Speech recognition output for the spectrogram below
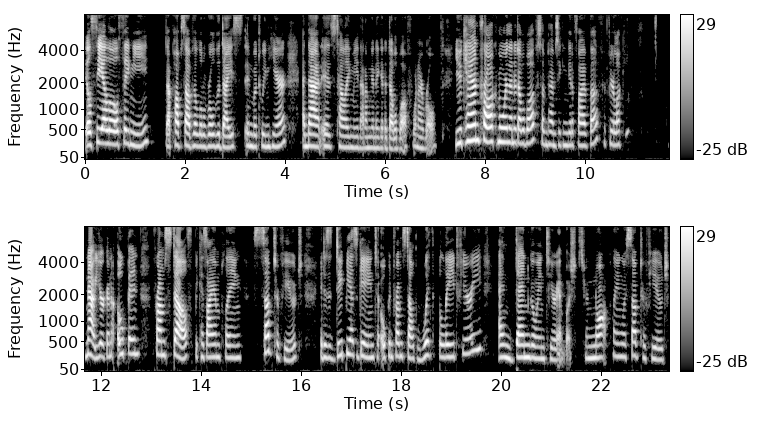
you'll see a little thingy that pops up, a little roll the dice in between here, and that is telling me that I'm going to get a double buff when I roll. You can proc more than a double buff. Sometimes you can get a five buff if you're lucky. Now you're going to open from stealth because I am playing subterfuge. It is a DPS gain to open from stealth with Blade Flurry and then go into your ambush. If you're not playing with subterfuge,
